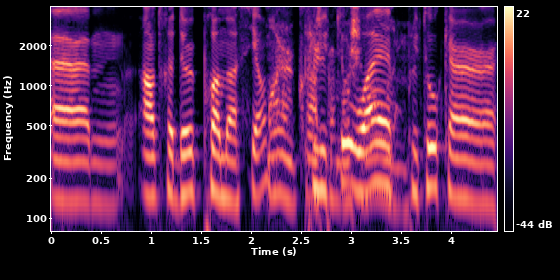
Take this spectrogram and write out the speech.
entre deux promotions. Ouais, un plutôt, ouais, plutôt qu'un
